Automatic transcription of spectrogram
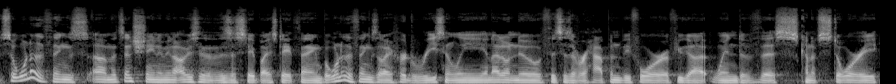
So one of the things um, that's interesting, I mean, obviously this is a state by state thing, but one of the things that I heard recently, and I don't know if this has ever happened before, or if you got wind of this kind of story,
